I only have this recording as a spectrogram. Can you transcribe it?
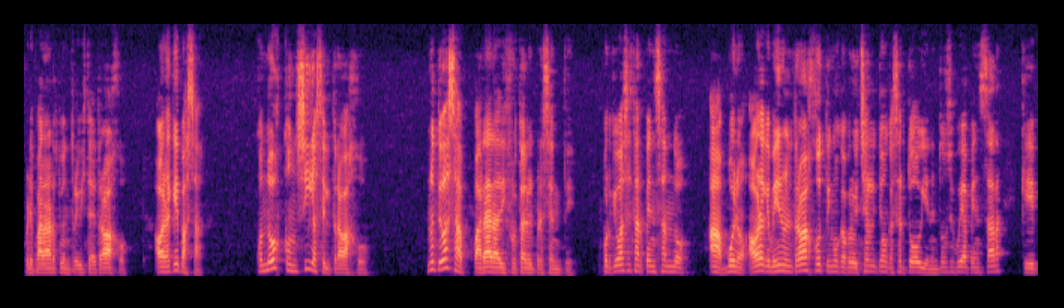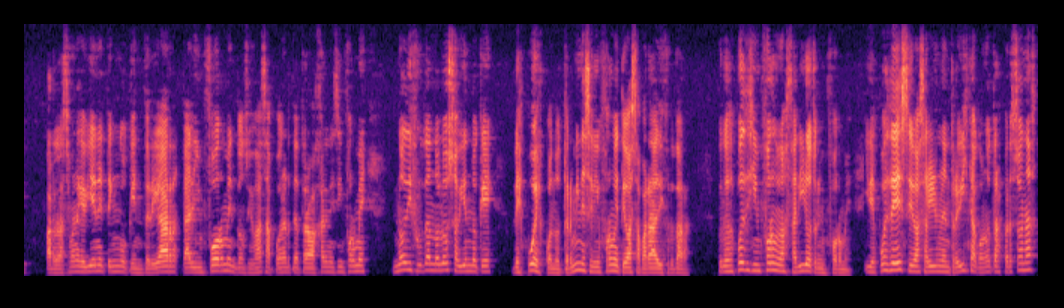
preparar tu entrevista de trabajo. Ahora, ¿qué pasa? Cuando vos consigas el trabajo, no te vas a parar a disfrutar el presente. Porque vas a estar pensando, ah, bueno, ahora que me dieron el trabajo, tengo que aprovecharlo y tengo que hacer todo bien. Entonces voy a pensar que para la semana que viene tengo que entregar tal informe, entonces vas a ponerte a trabajar en ese informe, no disfrutándolo sabiendo que después, cuando termines el informe, te vas a parar a disfrutar. Pero después de ese informe va a salir otro informe. Y después de ese va a salir una entrevista con otras personas.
